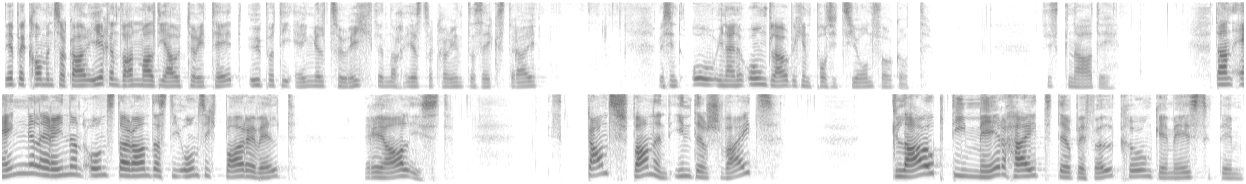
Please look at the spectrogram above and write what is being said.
wir bekommen sogar irgendwann mal die Autorität, über die Engel zu richten, nach 1. Korinther 6.3. Wir sind in einer unglaublichen Position vor Gott. Es ist Gnade. Dann Engel erinnern uns daran, dass die unsichtbare Welt real ist. ist ganz spannend, in der Schweiz glaubt die Mehrheit der Bevölkerung gemäß dem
